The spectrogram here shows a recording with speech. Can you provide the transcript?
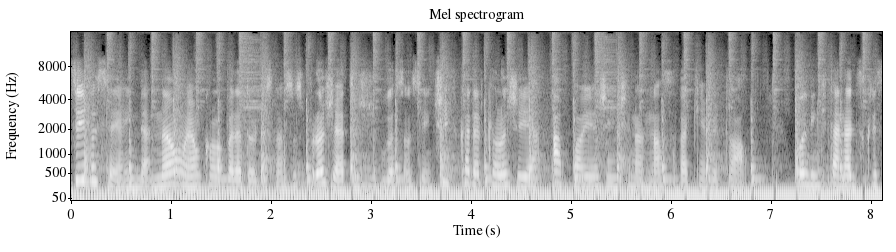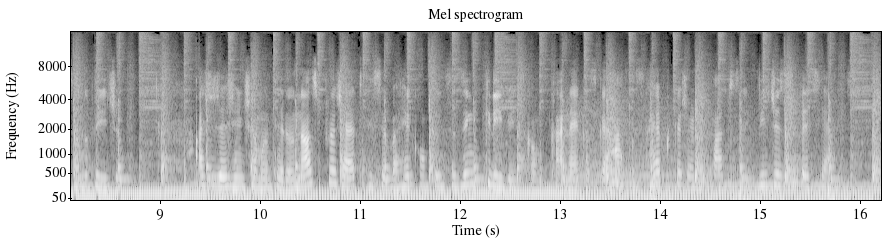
Se você ainda não é um colaborador dos nossos projetos de divulgação científica da arqueologia, apoie a gente na nossa vaquinha virtual. O link está na descrição do vídeo. Ajude a gente a manter o nosso projeto e receba recompensas incríveis, como canecas, garrafas, réplicas de artefatos e vídeos especiais.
